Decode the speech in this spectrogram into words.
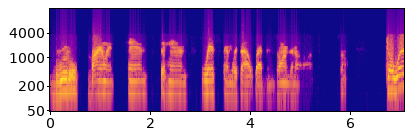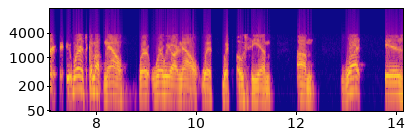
brutal, violent, hand to hand, with and without weapons, armed and unarmed. So, so where where it's come up now, where where we are now with with OCM, um, what is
